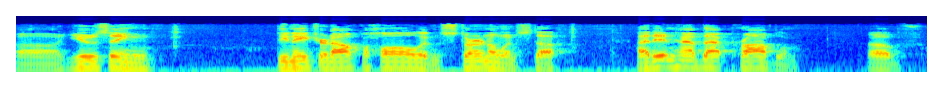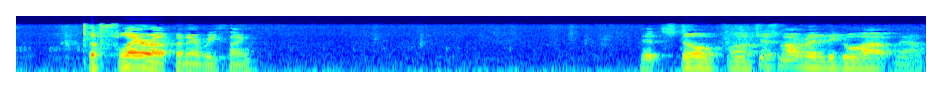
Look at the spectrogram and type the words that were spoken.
uh, using denatured alcohol and sterno and stuff, I didn't have that problem of the flare up and everything. It's still, well, it's just about ready to go out now.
